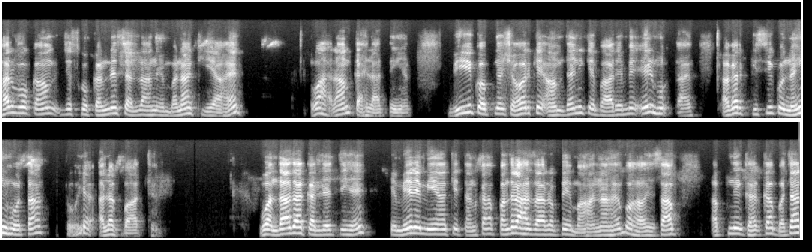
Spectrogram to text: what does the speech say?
ہر وہ کام جس کو کرنے سے اللہ نے منع کیا ہے، وہ حرام کہلاتی ہیں۔ بیوی کو اپنے شوہر کے آمدنی کے بارے میں علم ہوتا ہے۔ اگر کسی کو نہیں ہوتا تو یہ الگ بات ہے۔ وہ اندازہ کر لیتی ہے کہ میرے میاں کی تنخواہ پندرہ ہزار روپے ماہانہ ہے۔ وہ حساب اپنے گھر کا بجا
